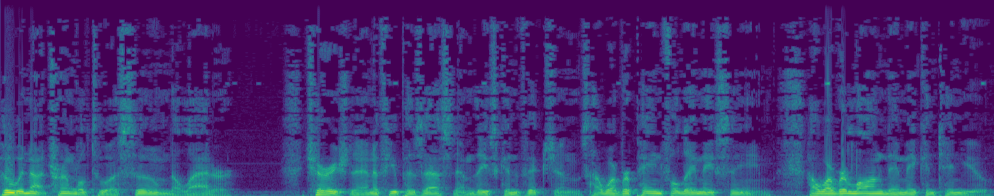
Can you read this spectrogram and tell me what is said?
Who would not tremble to assume the latter? Cherish then, if you possess them, these convictions, however painful they may seem, however long they may continue.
